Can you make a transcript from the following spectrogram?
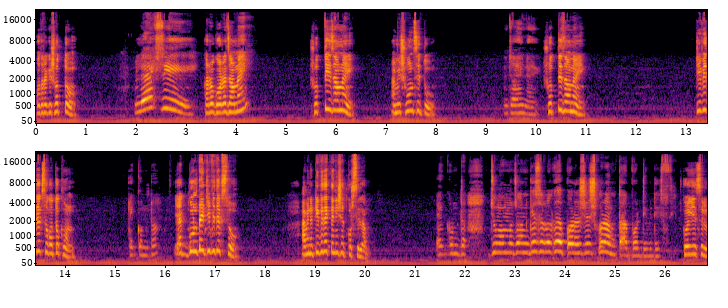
কথাটা কি সত্য? লেখছি। কারও ঘরে যাও নাই? সত্যিই যাও নাই? আমি শুনছি তো। যাই নাই। সত্যি যাও নাই? টিভি দেখছ কতক্ষণ? এক ঘণ্টা। এক ঘন্টায় টিভি দেখছ? আমি না টিভি দেখতে নিষেধ করছিলাম। এক ঘণ্টা। জুমাম্মু যখন গেছিল পড়া শেষ করে আমি তারপর টিভি দেখছি। কই গেছিল?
